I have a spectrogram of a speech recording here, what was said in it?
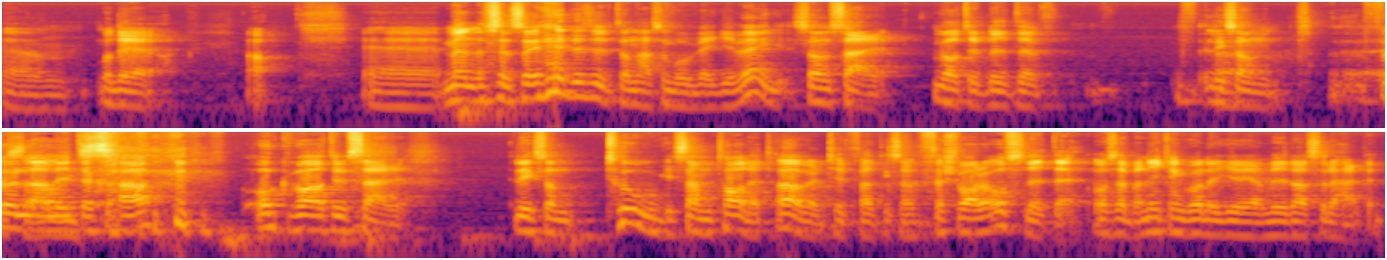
Ehm, och det, ja. Eh, men sen så är det typ de här som bor vägg i vägg som så här var typ lite liksom fulla Sounds. lite, ja. Och var typ så här liksom tog samtalet över typ för att liksom försvara oss lite. Och så bara, ni kan gå och lägga er vila så det här typ.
